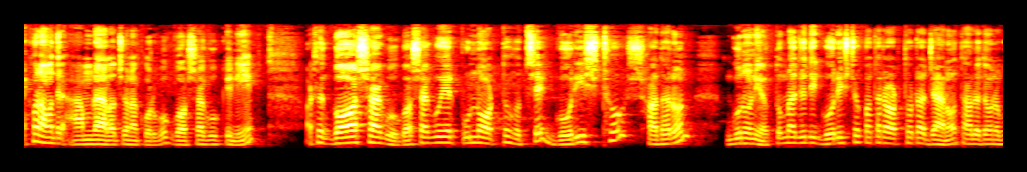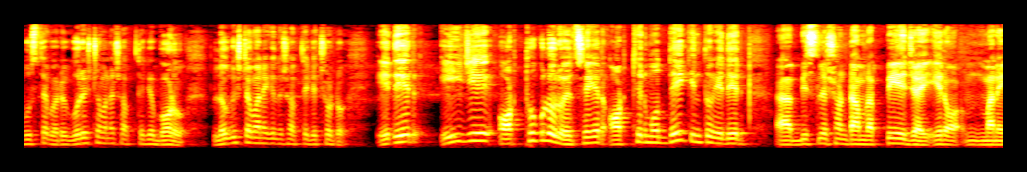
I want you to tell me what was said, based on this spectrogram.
এখন আমাদের আমরা আলোচনা করব গসাগুকে নিয়ে। অর্থাৎ গসাগু গসাগু এর পূর্ণ অর্থ হচ্ছে গরিষ্ঠ, সাধারণ, গুণনীয়ক। তোমরা যদি গরিষ্ঠ কথার অর্থটা জানো, তাহলে তোমরা বুঝতে পারবে গরিষ্ঠ মানে সব থেকে বড়, লঘিষ্ঠ মানে কিন্তু সব থেকে ছোট। এদের এই যে অর্থগুলো রয়েছে, এর অর্থের মধ্যেই কিন্তু এদের বিশ্লেষণটা আমরা পেয়ে যাই। এর মানে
